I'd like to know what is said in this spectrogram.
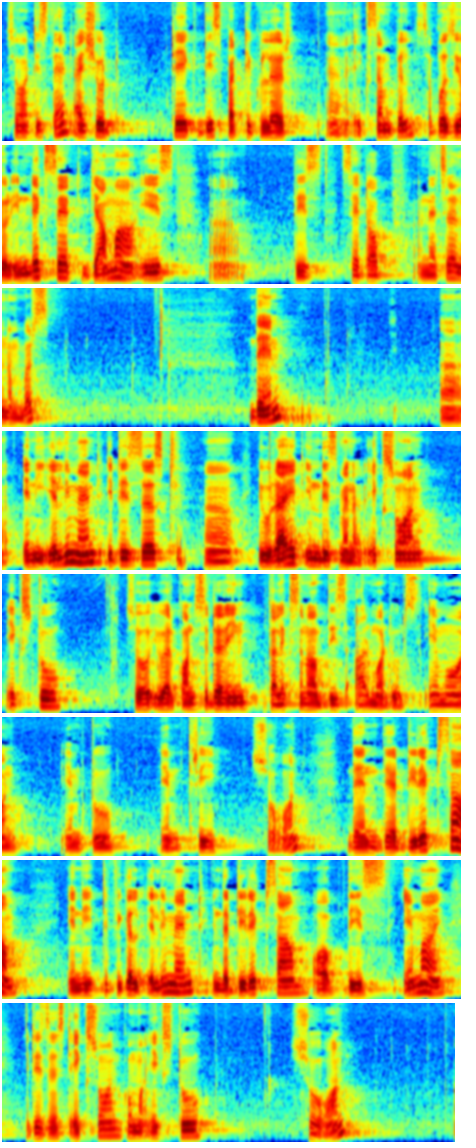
So what is that? I should take this particular uh, example. Suppose your index set gamma is uh, this set of natural numbers. Then uh, any element it is just uh, you write in this manner x1 x2 so you are considering collection of these r modules m1 m2 m3 so on. Then their direct sum any typical element in the direct sum of this mi it is just x1 comma x2 so on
